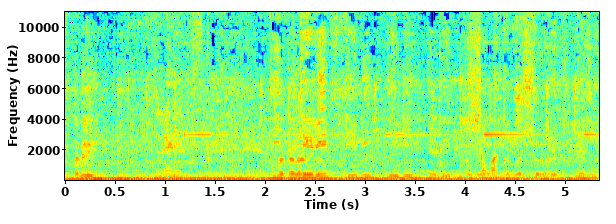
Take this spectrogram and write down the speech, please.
Métele ahí. Métele. Tiri, tiri, tiri, tiri, tiri, Salaca que sube. tiri, tiri.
